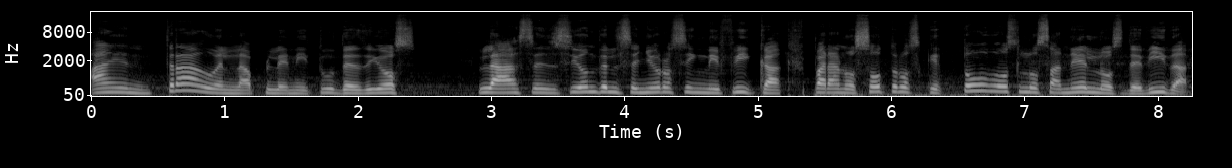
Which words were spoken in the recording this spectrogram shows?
ha entrado en la plenitud de Dios. La ascensión del Señor significa para nosotros que todos los anhelos de vida,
